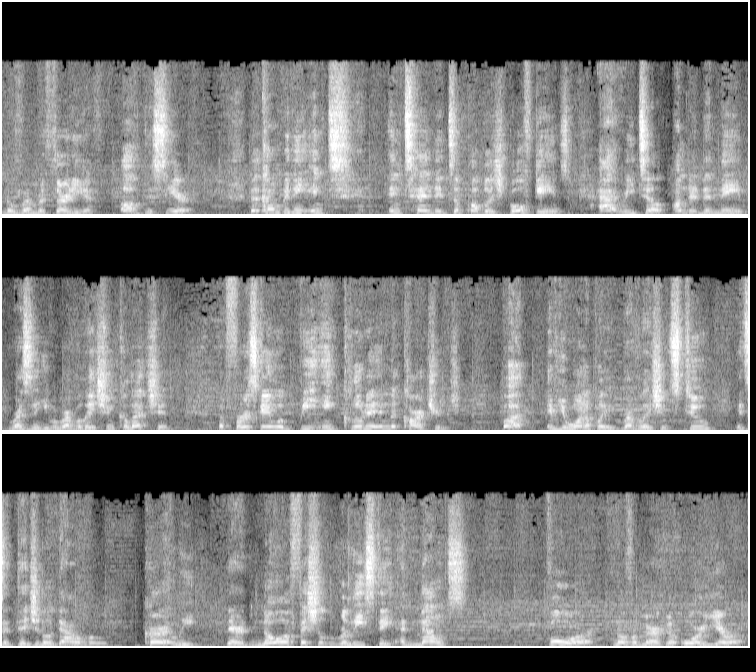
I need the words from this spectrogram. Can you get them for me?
November 30th of this year. The company int intended to publish both games at retail under the name Resident Evil Revelation Collection. The first game will be included in the cartridge, but if you want to play Revelations 2, it's a digital download. Currently, there is no official release date announced for North America or Europe.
